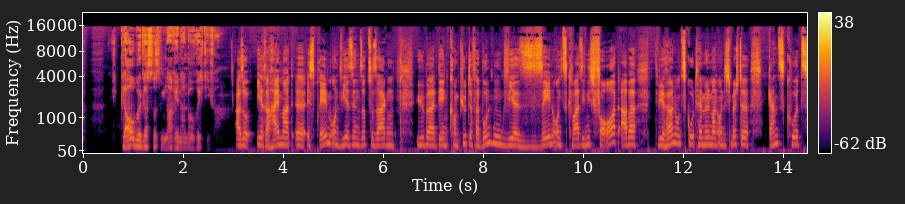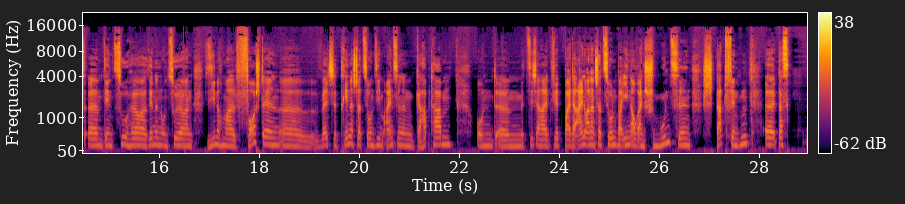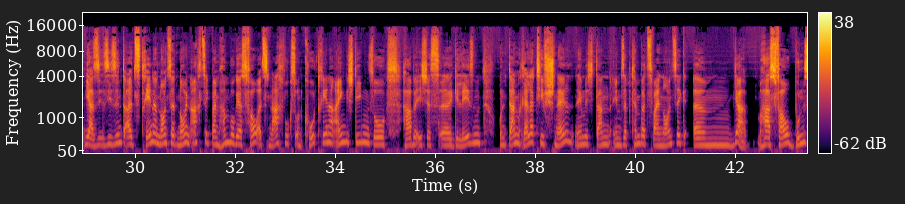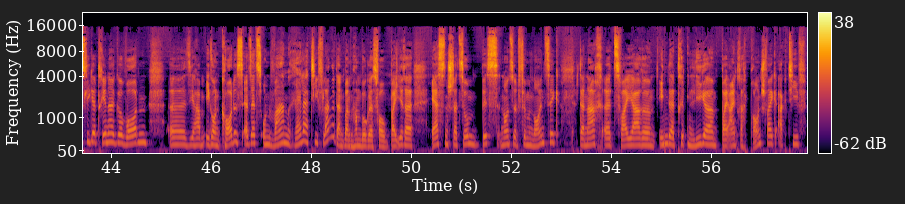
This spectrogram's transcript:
ich glaube, dass das im Nachhinein auch richtig war. Also ihre Heimat äh, ist Bremen und wir sind sozusagen über den Computer verbunden. Wir sehen uns quasi nicht vor Ort, aber wir hören uns gut, Herr Müllmann. Und ich möchte ganz kurz äh, den Zuhörerinnen und Zuhörern Sie nochmal vorstellen, äh, welche Trainerstation Sie im Einzelnen gehabt haben. Und ähm, mit Sicherheit wird bei der einen oder anderen Station bei Ihnen auch ein Schmunzeln stattfinden. Äh, das ja, Sie, Sie sind als Trainer 1989 beim Hamburger SV als Nachwuchs- und Co-Trainer eingestiegen, so habe ich es äh, gelesen. Und dann relativ schnell, nämlich dann im September 92, ähm, ja, HSV Bundesliga-Trainer geworden. Äh, Sie haben Egon Cordes ersetzt und waren relativ lange dann beim Hamburger SV bei ihrer ersten Station bis 1995. Danach äh, zwei Jahre in der dritten Liga bei Eintracht Braunschweig aktiv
